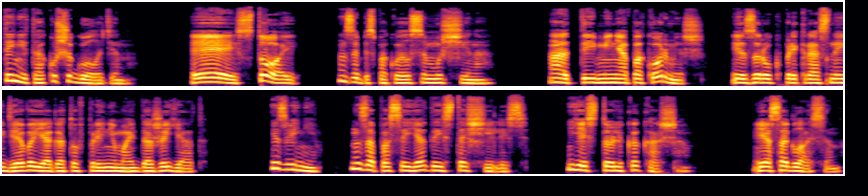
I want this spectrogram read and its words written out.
ты не так уж и голоден. Эй, стой! Забеспокоился мужчина. А ты меня покормишь? Из рук прекрасной девы я готов принимать даже яд. Извини, запасы яда истощились. Есть только каша. Я согласен.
